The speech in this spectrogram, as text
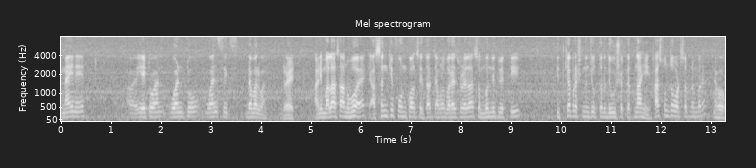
Nine eight eight one one two one six double one. Right आणि मला असा अनुभव आहे की असंख्य फोन कॉल्स येतात त्यामुळे बऱ्याच वेळेला संबंधित व्यक्ती तितक्या प्रश्नांची उत्तर देऊ शकत नाही. हाच तुमचा व्हॉट्सअप नंबर आहे? हो.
